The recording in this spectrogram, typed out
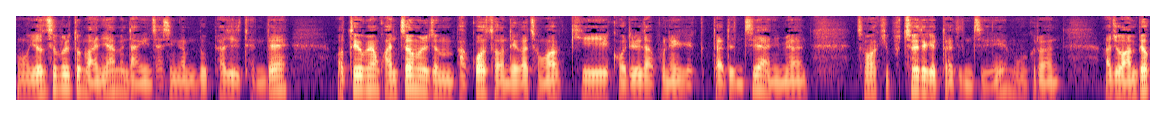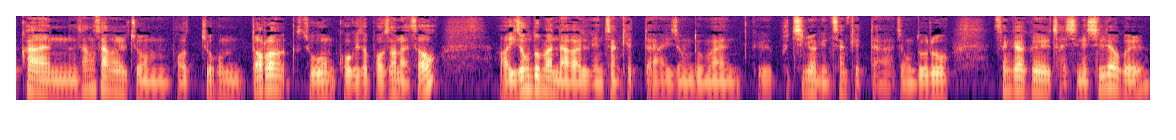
어, 연습을 또 많이 하면 당연히 자신감도 높아질 텐데 어떻게 보면 관점을 좀 바꿔서 내가 정확히 거리를 다 보내겠다든지 아니면 정확히 붙여야 되겠다든지 뭐 그런 아주 완벽한 상상을 좀 조금 떨어 조금 거기서 벗어나서 아, 이 정도만 나가도 괜찮겠다. 이 정도만 그 붙이면 괜찮겠다. 정도로 생각을 자신의 실력을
